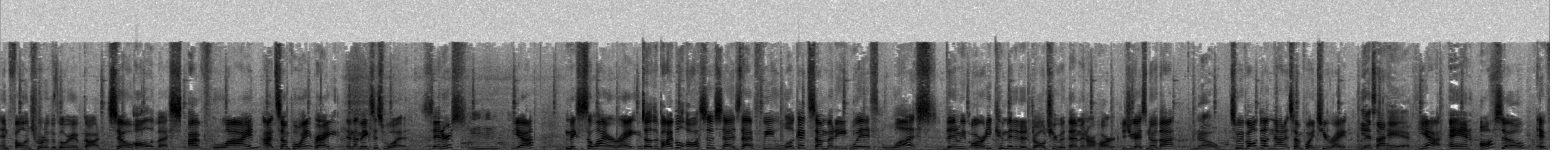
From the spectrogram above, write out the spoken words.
And fallen short of the glory of God. So all of us have lied at some point, right? And that makes us what? Sinners? Mm-hmm. Yeah? It makes us a liar, right? So the Bible also says that if we look at somebody with lust, then we've already committed adultery with them in our heart. Did you guys know that? No. So we've all done that at some point too, right? Yes, I have. Yeah, and also, if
